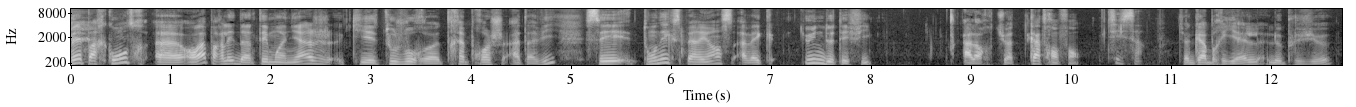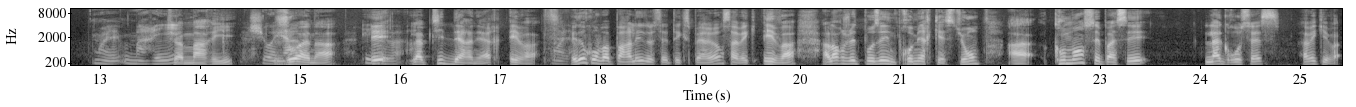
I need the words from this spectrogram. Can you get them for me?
mais par contre, euh, on va parler d'un témoignage qui est toujours euh, très proche à ta vie. C'est ton expérience avec une de tes filles. Alors, tu as quatre enfants. C'est ça. Tu as Gabriel, le plus vieux. Ouais, Marie, Tu as Marie, Johanna, Johanna et la petite dernière, Eva. Voilà. Et donc, on va parler de cette expérience avec Eva. Alors, je vais te poser une première question. Comment s'est passée la grossesse avec Eva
